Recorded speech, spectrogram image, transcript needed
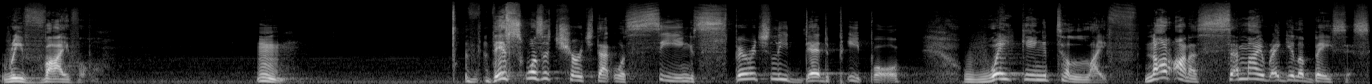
revival. Hmm. This was a church that was seeing spiritually dead people waking to life, not on a semi regular basis,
